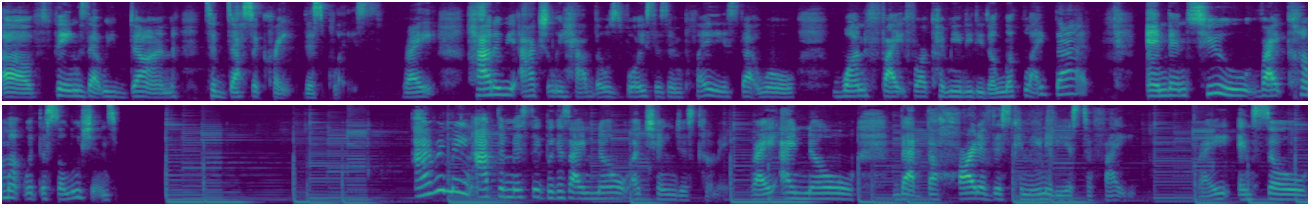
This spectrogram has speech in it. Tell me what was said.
of things that we've done to desecrate this place right? How do we actually have those voices in place that will, one, fight for a community to look like that? And then, two, right, come up with the solutions. I remain optimistic because I know a change is coming, right? I know that the heart of this community is to fight right? And so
